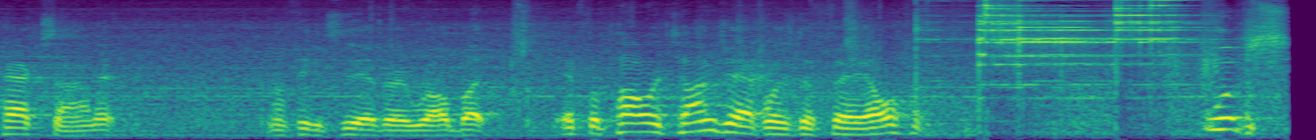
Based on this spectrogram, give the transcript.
hex on it. I don't think you can see that very well, but if the power tongue jack was to fail, whoops,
